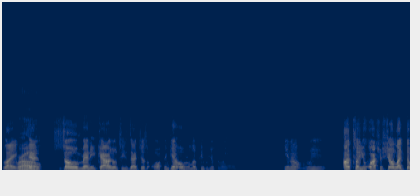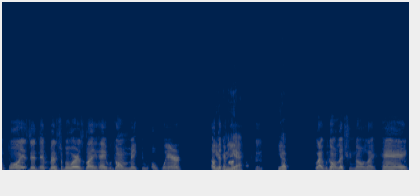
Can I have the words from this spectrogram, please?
Like, there's bro, so many casualties that just often get overlooked. People just like, you know, we until you watch a show like The Boys and Invincible, where it's like, hey, we're gonna make you aware of you're the gonna yeah, consequences. yep, Like we're gonna let you know, like, hey,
